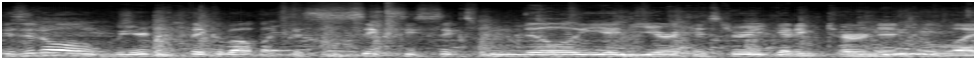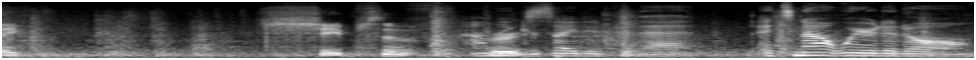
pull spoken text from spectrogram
Is it all weird to think about like the 66 million year history getting turned into like shapes of I'm burgers? excited for that. It's not weird at all.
